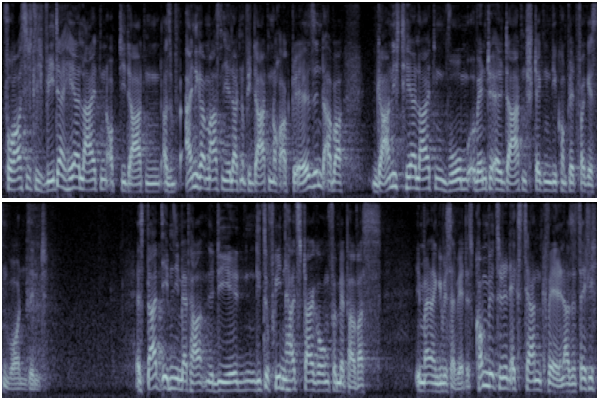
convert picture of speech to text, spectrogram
voraussichtlich weder herleiten, ob die Daten, also einigermaßen herleiten, ob die Daten noch aktuell sind, aber gar nicht herleiten, wo eventuell Daten stecken, die komplett vergessen worden sind. Es bleibt eben die, Mapper, die, die Zufriedenheitssteigerung für Mapper, was immer ein gewisser Wert ist. Kommen wir zu den externen Quellen. Also tatsächlich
